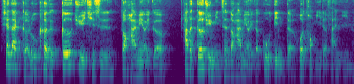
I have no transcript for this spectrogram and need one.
现在葛鲁克的歌剧其实都还没有一个，他的歌剧名称都还没有一个固定的或统一的翻译呢？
